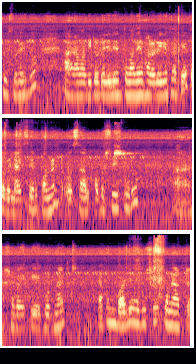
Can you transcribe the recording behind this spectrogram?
সুস্থ থেকো। আর আমার ভিডিওটা যদি তোমাদের ভালো লেগে থাকে, তবে লাইক শেয়ার কমেন্ট ও সাব অবশ্যই করো। আর সবাইকে গুড নাইট এখন বাজে অবশ্যই পৌনে আটটা।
